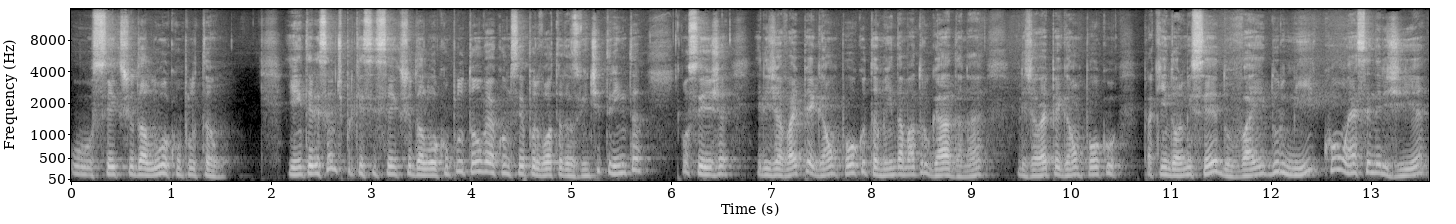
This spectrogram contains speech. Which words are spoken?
o sexto da Lua com Plutão. E é interessante porque esse sexto da Lua com Plutão vai acontecer por volta das 20h30, ou seja, ele já vai pegar um pouco também da madrugada, né? Ele já vai pegar um pouco, para quem dorme cedo, vai dormir com essa energia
